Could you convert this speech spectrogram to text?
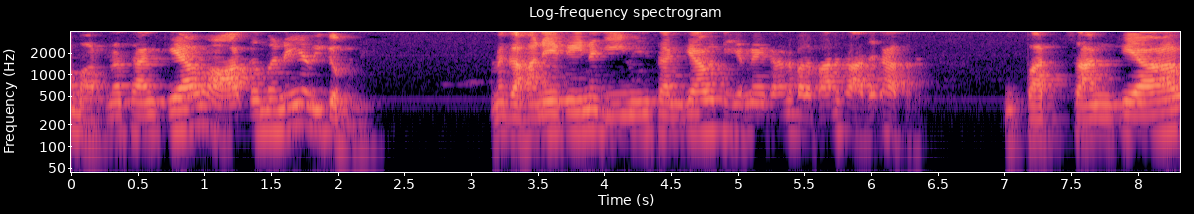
මරණ සංඛ්‍යාව, ආගමනය, විගමනය. මොන ගහණයක ඉන්න ජීවීන් සංඛ්‍යාව තීරණය කරන්න බලපාන සාධක හතරක්. උපත් සංඛ්‍යාව,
